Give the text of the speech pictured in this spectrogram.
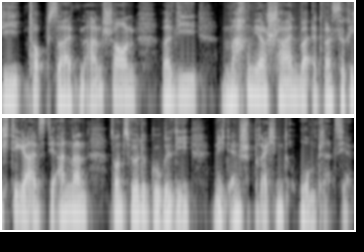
die Top-Seiten anschauen, weil die machen ja scheinbar etwas richtiger als die anderen, sonst würde Google die nicht entsprechend oben platzieren.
